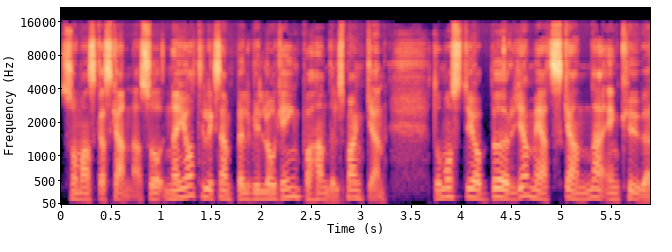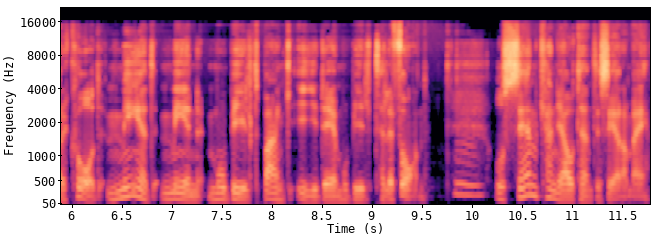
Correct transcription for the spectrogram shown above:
som man ska skanna. Så när jag till exempel vill logga in på Handelsbanken, då måste jag börja med att skanna en QR-kod med min mobilt bank-id mobiltelefon. Mm. Och sen kan jag autentisera mig.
